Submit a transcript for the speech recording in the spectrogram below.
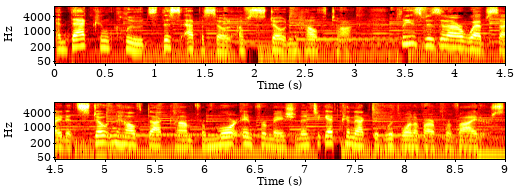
And that concludes this episode of Stoughton Health Talk. Please visit our website at stoughtonhealth.com for more information and to get connected with one of our providers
